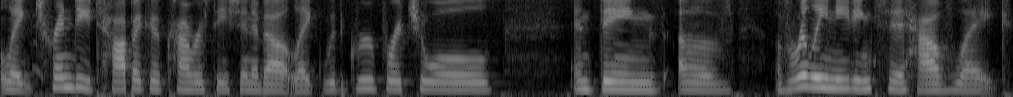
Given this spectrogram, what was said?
like trendy topic of conversation about like with group rituals and things of of really needing to have like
